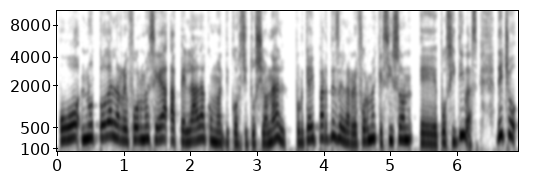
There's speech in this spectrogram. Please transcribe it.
o no toda la reforma sea apelada como anticonstitucional, porque hay partes de la reforma que sí son eh, positivas. De hecho,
